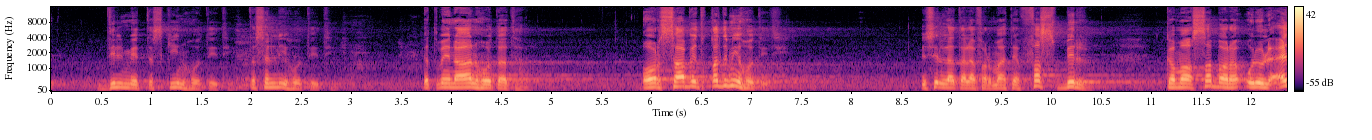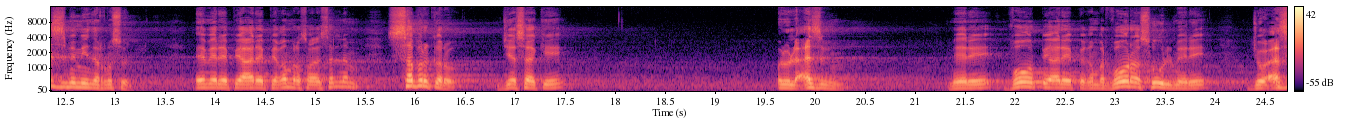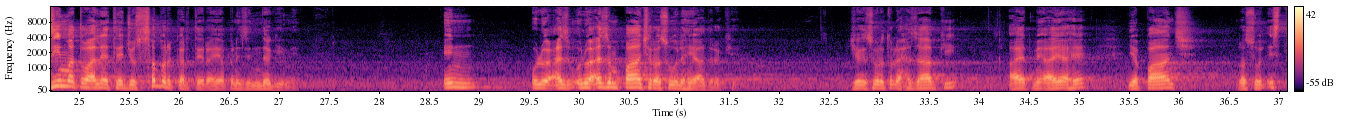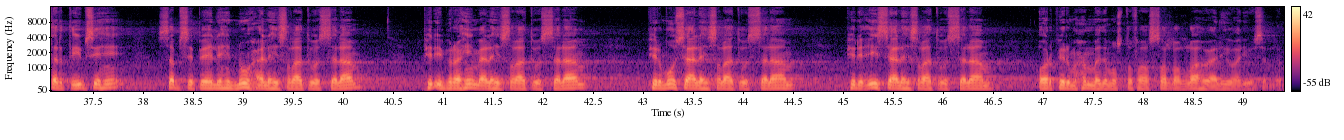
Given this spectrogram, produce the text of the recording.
دل میں تسکین ہوتی تھی، تسلی ہوتی تھی۔ اطمینان ہوتا تھا اور ثابت قدمی ہوتی تھی۔ اسی اللہ تعالیٰ فرماتے ہیں فصبر کما صبر اولو العزم من الرسل. اے میرے پیارے پیغمبر صلی اللہ علیہ وسلم، صبر کرو، جیسا کہ اولو العزم میرے وہ پیارے پیغمبر، وہ رسول میرے جو عظیمت والے تھے، جو صبر کرتے رہے اپنی زندگی میں۔ ان اولو عزم اولو عزم پانچ رسول ہیں، یاد رکھے جیسے صورت الحضاب کی آیت میں آیا ہے، یہ پانچ رسول اس ترتیب سے ہیں۔ سب سے پہلے ہیں نوح علیہ الصلاۃ والسلام، پھر ابراہیم علیہ الصلاۃ والسلام، پھر موسیٰ علیہ الصلاۃ والسلام، پھر عیسیٰ علیہ الصلاۃ والسلام اور پھر محمد مصطفیٰ صلی اللہ علیہ وآلہ وسلم۔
